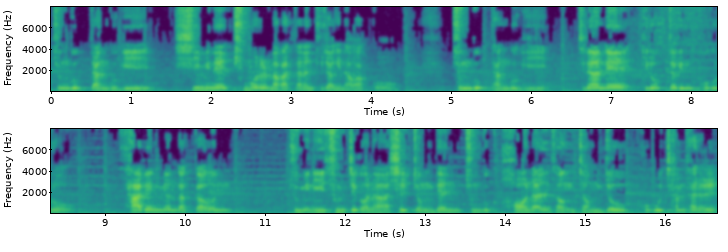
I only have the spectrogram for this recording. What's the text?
중국 당국이 시민의 추모를 막았다는 주장이 나왔고 중국 당국이 지난해 기록적인 폭우로 400명 가까운 주민이 숨지거나 실종된 중국 허난성 정저우 폭우 참사를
